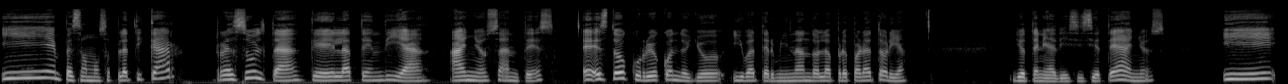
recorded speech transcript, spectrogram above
Y empezamos a platicar. Resulta que él atendía años antes. Esto ocurrió cuando yo iba terminando la preparatoria. Yo tenía 17 años y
